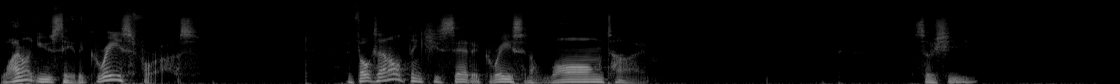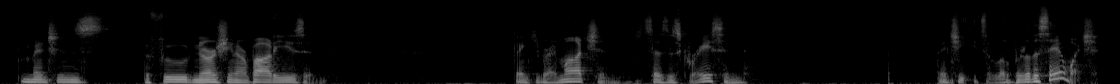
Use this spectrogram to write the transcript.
Why don't you say the grace for us? And folks, I don't think she said a grace in a long time. So she mentions the food nourishing our bodies and thank you very much. And she says this grace and then she eats a little bit of the sandwich.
